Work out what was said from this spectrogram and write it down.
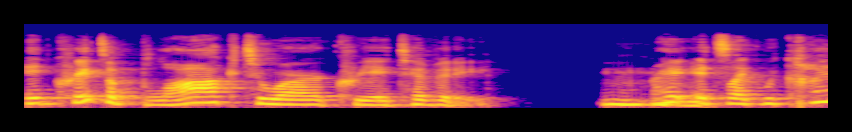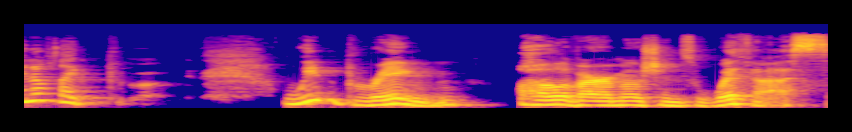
it creates a block to our creativity mm-hmm. right it's like we kind of like we bring all of our emotions with us.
